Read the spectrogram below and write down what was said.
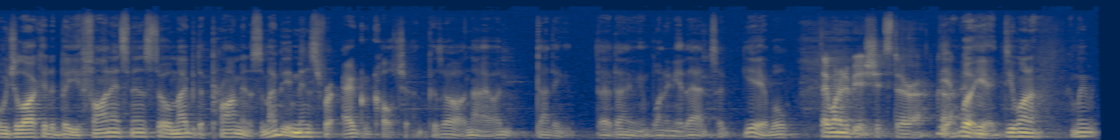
or would you like her to be your finance minister, or maybe the prime minister, maybe the minister for agriculture? Because oh no, I don't think they don't even want any of that. So, yeah, well, They wanted to be a shit stirrer. yeah, well, yeah. Do you want to? I mean,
